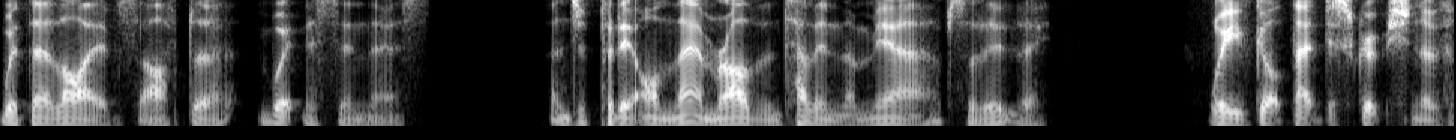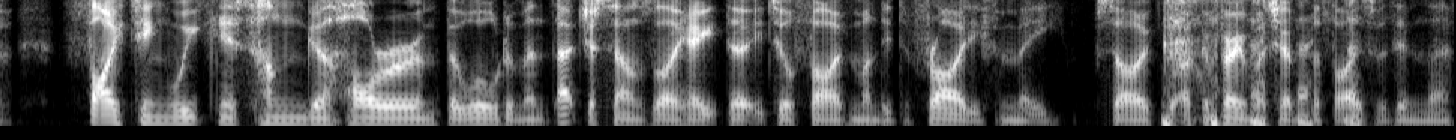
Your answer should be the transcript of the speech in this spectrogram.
with their lives after witnessing this? And just put it on them rather than telling them. Yeah, absolutely. We've got that description of fighting weakness, hunger, horror, and bewilderment. That just sounds like eight thirty till five Monday to Friday for me. So I, I can very much empathise with him there.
